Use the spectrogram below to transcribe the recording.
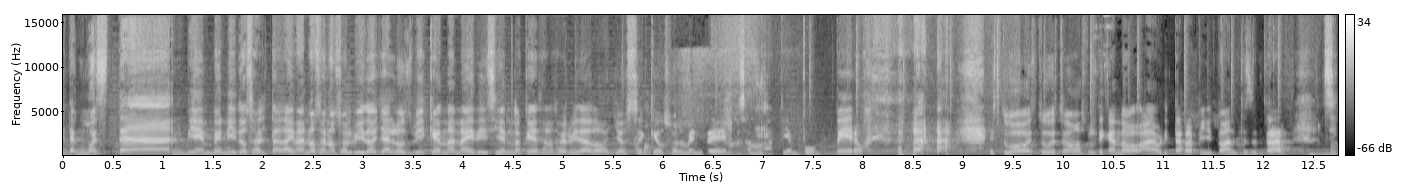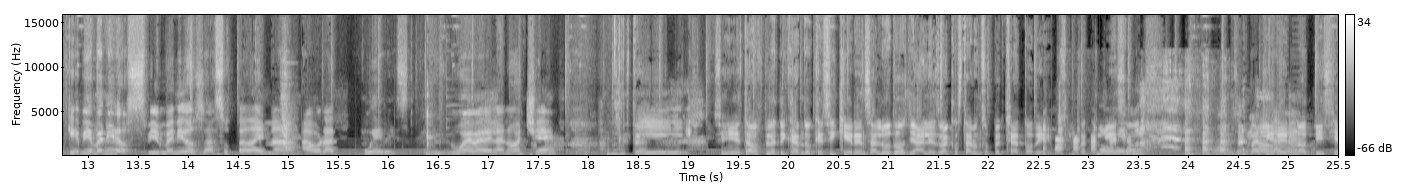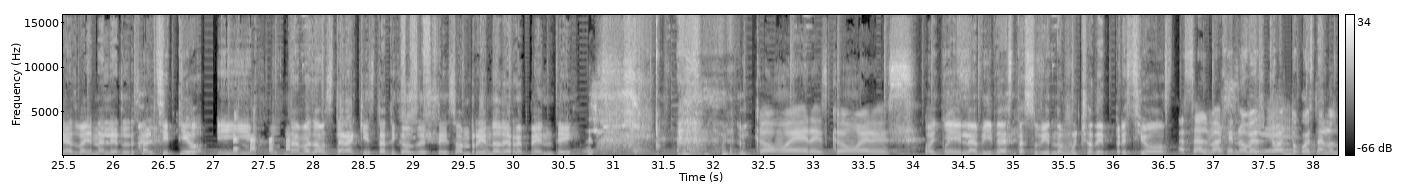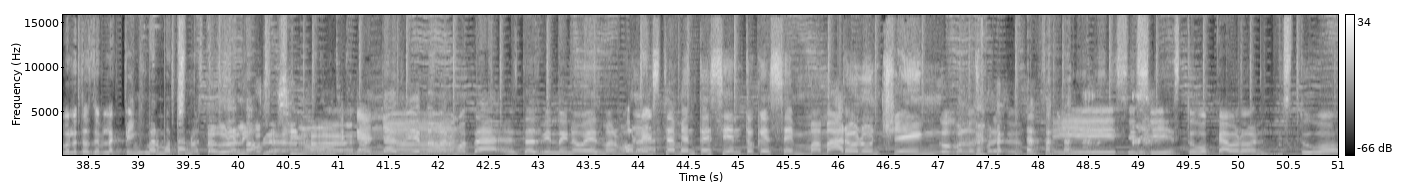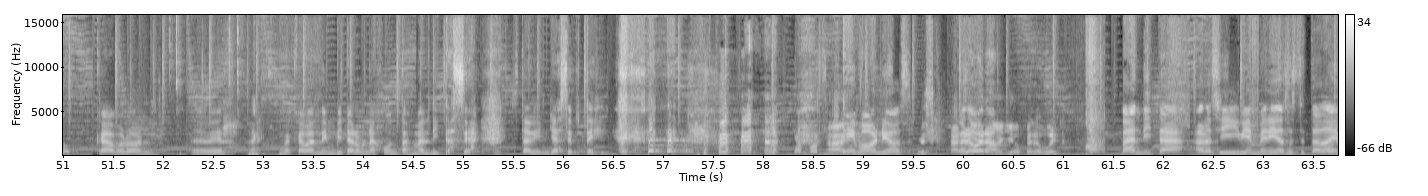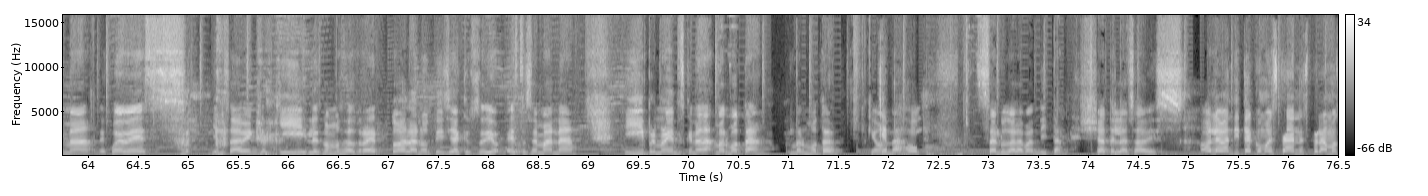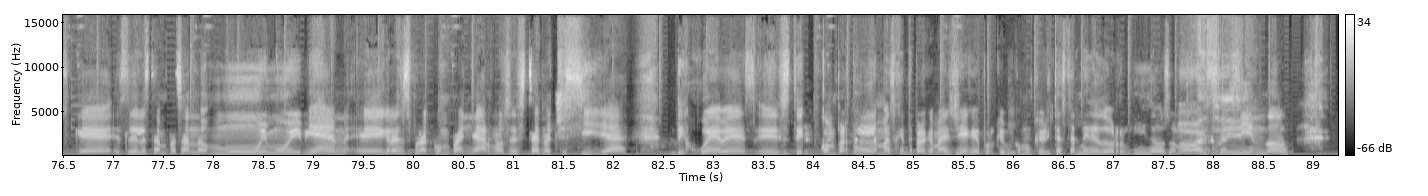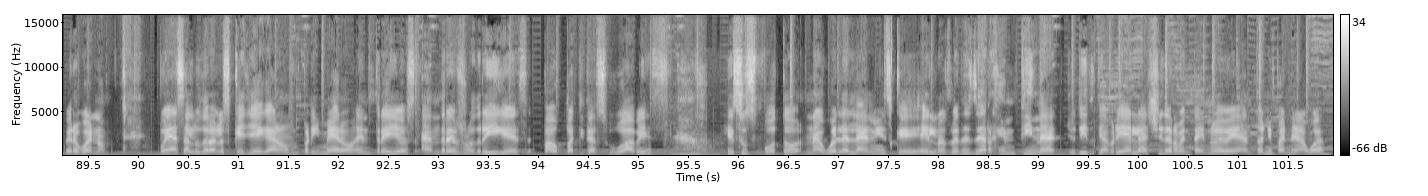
bandita? ¿Cómo están? Bienvenidos al Tadaima. No se nos olvidó, ya los vi que andan ahí diciendo que ya se nos ha olvidado. Yo sé que usualmente empezamos a tiempo, pero estuvo, estuvo, estuvimos platicando ahorita rapidito antes de entrar. Así que bienvenidos, bienvenidos a su Tadaima. Ahora jueves 9 de la noche. y... Sí, estamos platicando que si quieren saludos ya les va a costar un super chato de 50 pesos. si quieren noticias vayan a leerles al sitio y pues nada más vamos a estar aquí estáticos este, sonriendo de repente. ¿Cómo eres? ¿Cómo eres? Oye, pues la vida está subiendo mucho de precio. A salvaje. ¿No ves cuánto cuestan los boletos de Blackpink, Marmota? ¿No está dura la inflación. ¿No estás viendo, Marmota? Estás viendo y no ves, Marmota. Honestamente, siento que se mamaron un chingo con los precios. sí, sí, sí. Estuvo cabrón. Estuvo cabrón. A ver, me acaban de invitar a una junta, maldita sea. Está bien, ya acepté. por demonios. Pero bueno, yo, pero bueno. Bandita, ahora sí, bienvenidos a este Tadaima de jueves. Ya saben que aquí les vamos a traer toda la noticia que sucedió esta semana. Y primero y antes que nada, Marmota, Marmota, ¿qué onda? Saluda a la bandita, ya te la sabes. Hola bandita, ¿cómo están? Esperamos que se le están pasando muy, muy bien. Eh, gracias por acompañarnos esta nochecilla de jueves. Este, compártanle a la más gente para que más llegue, porque como que ahorita están medio dormidos o no están haciendo. Pero bueno, voy a saludar a los que llegaron primero, entre ellos Andrés Rodríguez, Pau Patitas Suaves, Jesús Foto, Nahuel Alanis, que él nos ve desde Argentina, Judith Gabriela, Shida99, Antonio Paneagua.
